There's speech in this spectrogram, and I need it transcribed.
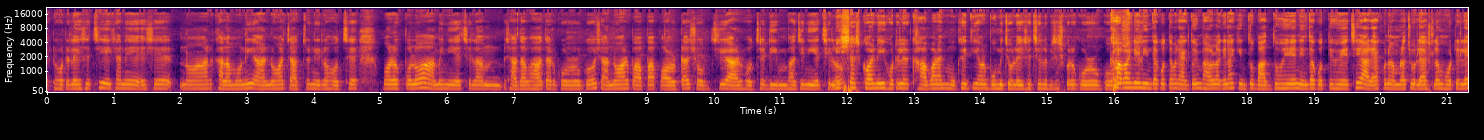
একটা হোটেলে এসেছি। এখানে এসে নোয়ার খালামণি আর নোয়ার চাচু নিল হচ্ছে মরক পোলো আমি নিয়েছিলাম সাদা ভাত আর গরুর গোশ। আর নোয়ার পাপা পরোটা, সবজি আর হচ্ছে ডিম ভাজি নিয়েছিল। বিশ্বাস করেন, এই হোটেলের খাবার আমি মুখে দিয়ে আমার বমি চলে এসেছিল, বিশেষ করে গরুর গো খাবার নিয়ে নিন্দা করতে আমার একদমই ভালো লাগে না, কিন্তু বাধ্য হয়ে নিন্দা করতে হয়েছে। আর এখন আমরা চলে আসলাম হোটেলে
